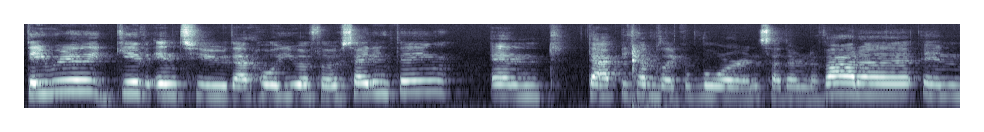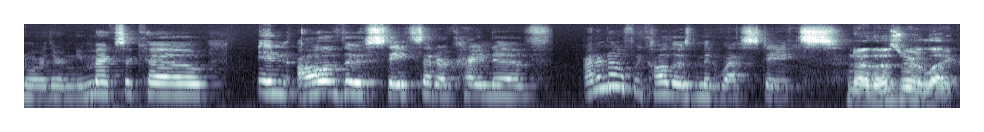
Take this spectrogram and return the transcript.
They really give into that whole UFO sighting thing, and that becomes like lore in southern Nevada, in northern New Mexico, in all of those states that are kind of, I don't know if we call those Midwest states. No, those are like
